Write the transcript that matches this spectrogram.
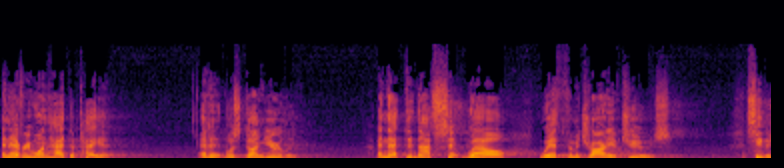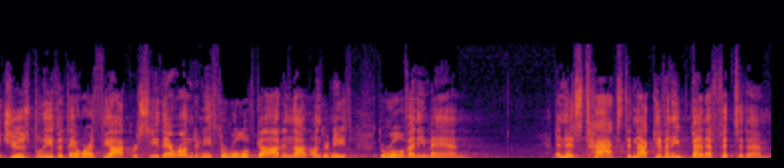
And everyone had to pay it. And it was done yearly. And that did not sit well with the majority of Jews. See, the Jews believed that they were a theocracy. They were underneath the rule of God and not underneath the rule of any man. And this tax did not give any benefit to them.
